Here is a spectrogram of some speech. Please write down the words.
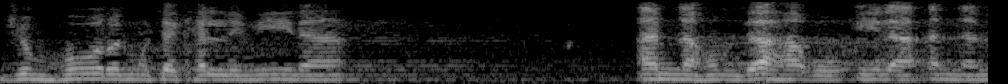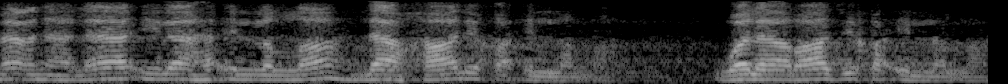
جمهور المتكلمين أنهم ذهبوا إلى أن معنى لا إله إلا الله لا خالق إلا الله ولا رازق إلا الله.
